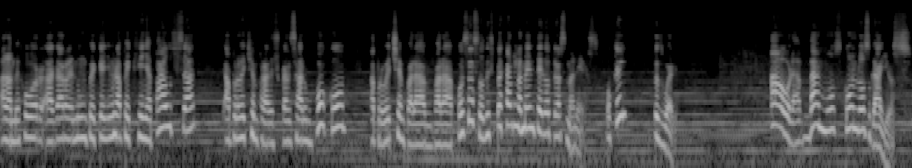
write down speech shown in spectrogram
a lo mejor agarren un pequeño, una pequeña pausa, aprovechen para descansar un poco, aprovechen para, para, pues eso, despejar la mente de otras maneras, ¿ok? Pues bueno. Ahora vamos con los gallos.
